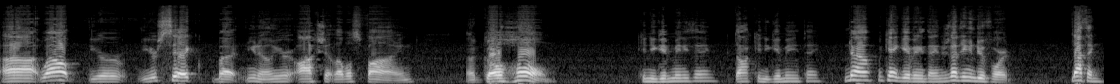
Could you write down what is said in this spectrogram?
uh, "Well, you're you're sick, but you know your oxygen level's fine." Uh, go home. Can you give me anything? Doc, can you give me anything? No, we can't give anything. There's nothing you can do for it. Nothing.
